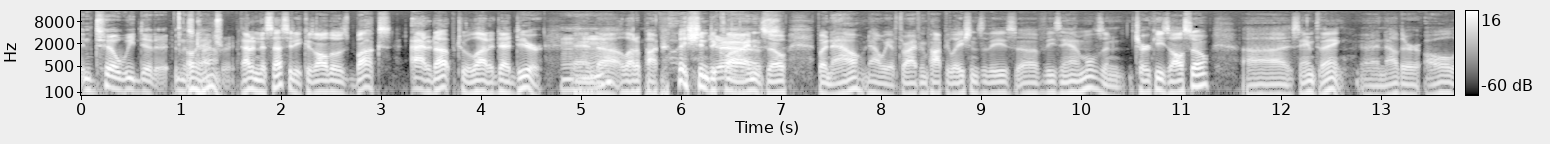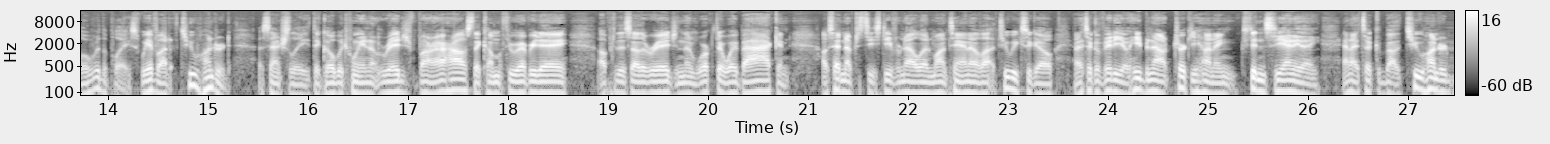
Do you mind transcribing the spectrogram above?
until we did it in this Oh, yeah. country. Out of necessity, because all those bucks added up to a lot of dead deer and uh, a lot of population decline. And so, but now, now we have thriving populations of these of these animals and turkeys also. Uh, same thing. And now they're all over the place. We have about 200 essentially that go between a ridge by our house. They come through every day up to this other ridge and then work their way back. And I was heading up to see Steve Rinella in Montana lot, two weeks ago, and I took a video. He'd been out turkey hunting, didn't see anything, and I took about 200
